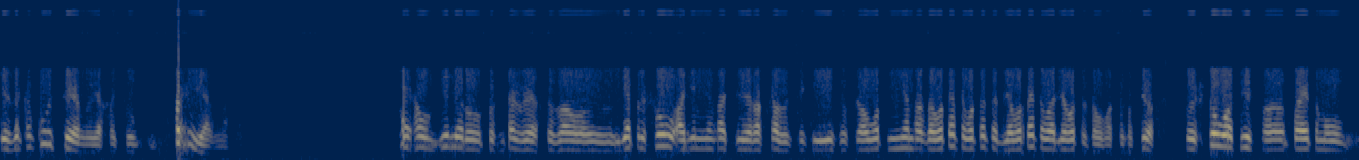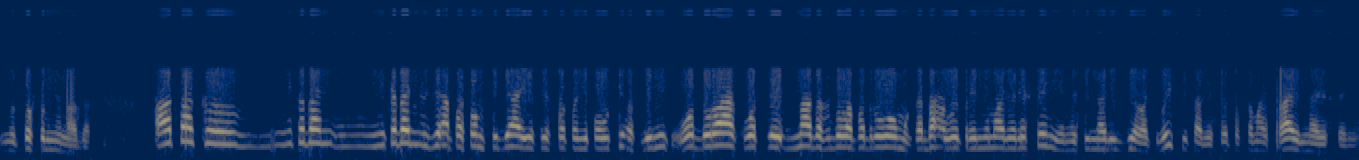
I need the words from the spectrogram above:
И за какую цену я хочу. Примерно. Поехал к дилеру, точно так же я сказал, э, я пришел, они мне начали рассказывать, какие есть. Я сказал, вот мне надо вот это, вот это, для вот этого, для вот этого машины. Все. То есть, что у вас есть, поэтому э, то, что мне надо. А так э, никогда, никогда нельзя потом себя, если что-то не получилось, винить. Вот дурак, вот э, надо же было по-другому. Когда вы принимали решение, начинали делать, вы считали, что это самое правильное решение.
